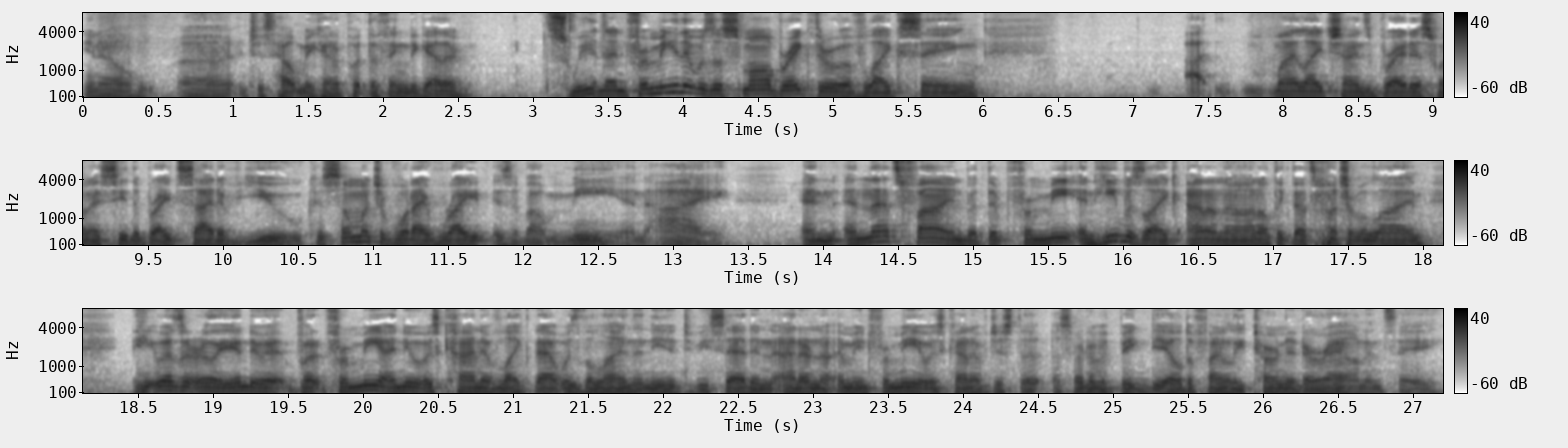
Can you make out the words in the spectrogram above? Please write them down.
you know, uh, it just helped me kind of put the thing together. Sweet. And then for me, there was a small breakthrough of like saying, I, "My light shines brightest when I see the bright side of you," because so much of what I write is about me and I, and and that's fine. But the, for me, and he was like, I don't know, I don't think that's much of a line. He wasn't really into it, but for me, I knew it was kind of like that was the line that needed to be said. And I don't know. I mean, for me, it was kind of just a, a sort of a big deal to finally turn it around and say,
